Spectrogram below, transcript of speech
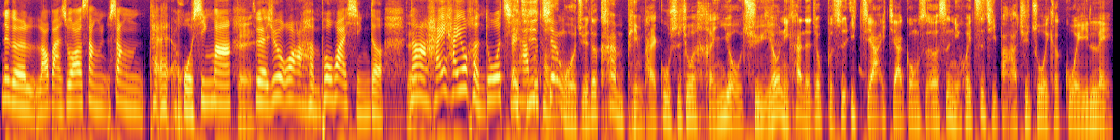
那个老板说要上上太火星吗？对对，就是哇，很破坏型的。那还还有很多其哎、他不同这样我觉得看品牌故事就会很有趣。以后你看的就不是一家一家公司，而是你会自己把它去做一个归类。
